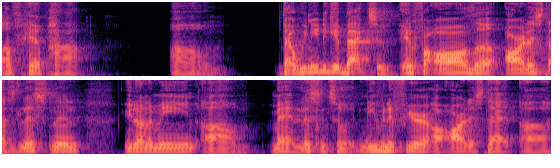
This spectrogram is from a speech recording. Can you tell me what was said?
of hip hop um, that we need to get back to. And for all the artists that's listening, you know what I mean? Um, man, listen to it. And even if you're an artist that uh,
